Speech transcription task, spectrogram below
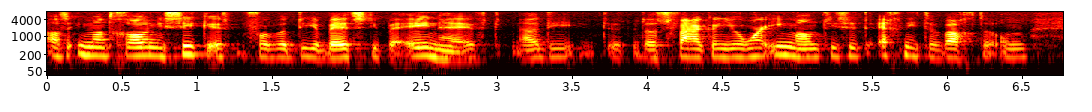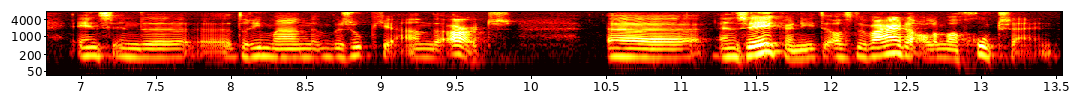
als iemand chronisch ziek is, bijvoorbeeld diabetes type 1 heeft, nou die, dat is vaak een jonger iemand, die zit echt niet te wachten om eens in de drie maanden een bezoekje aan de arts. En zeker niet als de waarden allemaal goed zijn.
